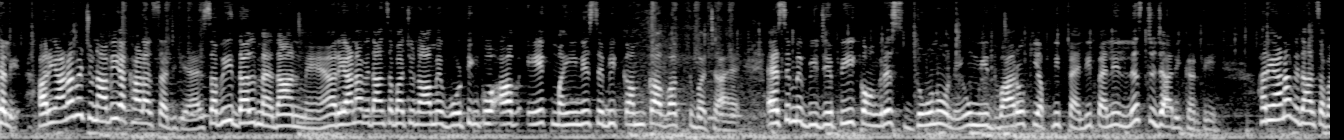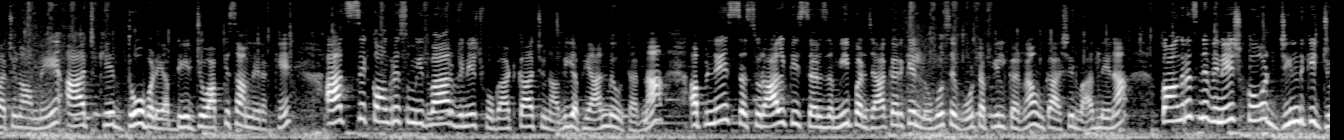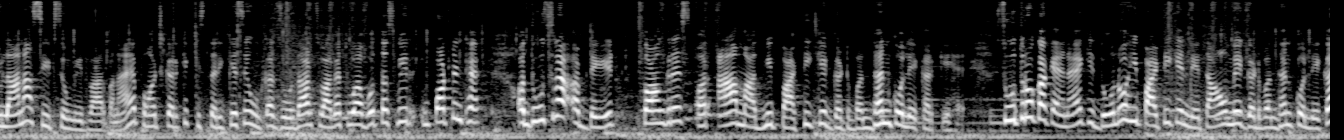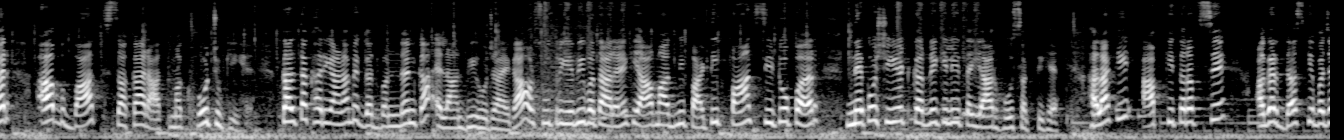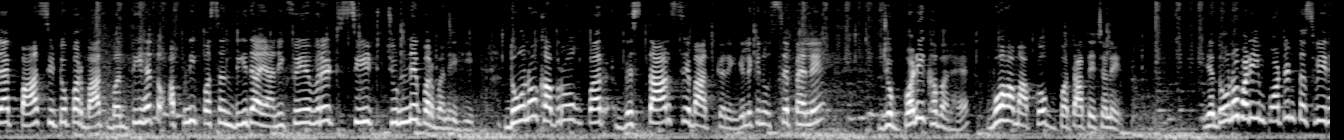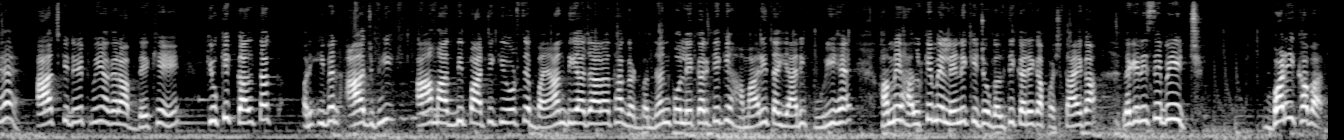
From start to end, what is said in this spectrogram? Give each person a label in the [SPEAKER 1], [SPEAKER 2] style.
[SPEAKER 1] चलिए, हरियाणा में चुनावी अखाड़ा सज गया है। सभी दल मैदान में हैं। हरियाणा विधानसभा चुनाव में वोटिंग को अब एक महीने से भी कम का वक्त बचा है। ऐसे में बीजेपी, कांग्रेस दोनों ने उम्मीदवारों की अपनी पहली पहली लिस्ट जारी कर दी। हरियाणा विधानसभा चुनाव में आज के दो बड़े अपडेट जो आपके सामने रखे। आज से कांग्रेस उम्मीदवार विनेश फोगाट का चुनावी अभियान में उतरना, अपने ससुराल की सरजमी पर जाकर के लोगों से वोट अपील करना, उनका आशीर्वाद लेना। कांग्रेस ने विनेश को जिंद की जुलाना सीट से उम्मीदवार बनाया। पहुँच करके किस तरीके से उनका जोरदार स्वागत हुआ। वो तस्वीर इंपॉर्टेंट है। और दूसरा अपडेट कांग्रेस और आम आदमी पार्टी के गठबंधन को लेकर के है। सूत्रों का कहना है कि दोनों ही पार्टी के नेताओं में गठबंधन को लेकर अब बात सकारात्मक हो चुकी है। कल तक हरियाणा में गठबंधन का ऐलान भी हो जाएगा और सूत्र ये भी बता रहे हैं कि आम आदमी पार्टी पाँच सीटों पर नेगोशिएट करने के लिए तैयार हो सकती है। हालाँकि आपकी तरफ़ से अगर 10 के बजाय पाँच सीटों पर बात बनती है तो अपनी पसंदीदा यानी फेवरेट सीट चुनने पर बनेगी। दोनों खबरों पर विस्तार से बात करेंगे, लेकिन उससे पहले जो बड़ी खबर है, वो हम आपको बताते चलें। ये दोनों बड़ी इंपॉर्टेंट तस्वीर है। आज के डेट में अगर आप देखें, क्योंकि कल तक और इवन आज भी आम आदमी पार्टी की ओर से बयान दिया जा रहा था गठबंधन को लेकर के कि हमारी तैयारी पूरी है, हमें हल्के में लेने की जो गलती करेगा पछताएगा। लेकिन इसी बीच बड़ी खबर,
